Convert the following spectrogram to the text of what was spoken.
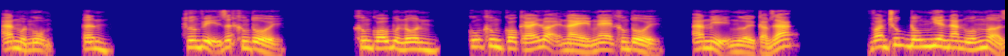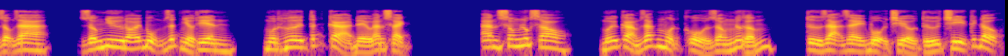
Ăn một ngụm, ân. Hương vị rất không tồi. Không có buồn nôn, cũng không có cái loại này nghe không tồi, ăn nhị người cảm giác. Văn Trúc đống nhiên ăn uống mở rộng ra, giống như đói bụng rất nhiều thiên, một hơi tất cả đều ăn sạch. Ăn xong lúc sau, mới cảm giác một cổ dòng nước ấm, từ dạ dày bộ chiều tứ chi kích động.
